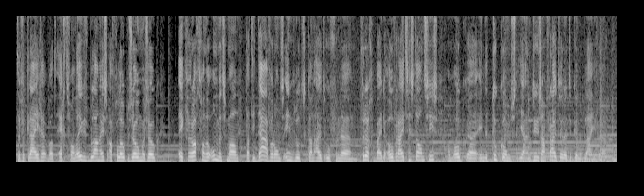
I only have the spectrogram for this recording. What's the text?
te verkrijgen. Wat echt van levensbelang is. Afgelopen zomers ook ik verwacht van de ombudsman dat hij daar voor ons invloed kan uitoefenen terug bij de overheidsinstanties. Om ook in de toekomst ja, een duurzaam fruitteler te kunnen blijven.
